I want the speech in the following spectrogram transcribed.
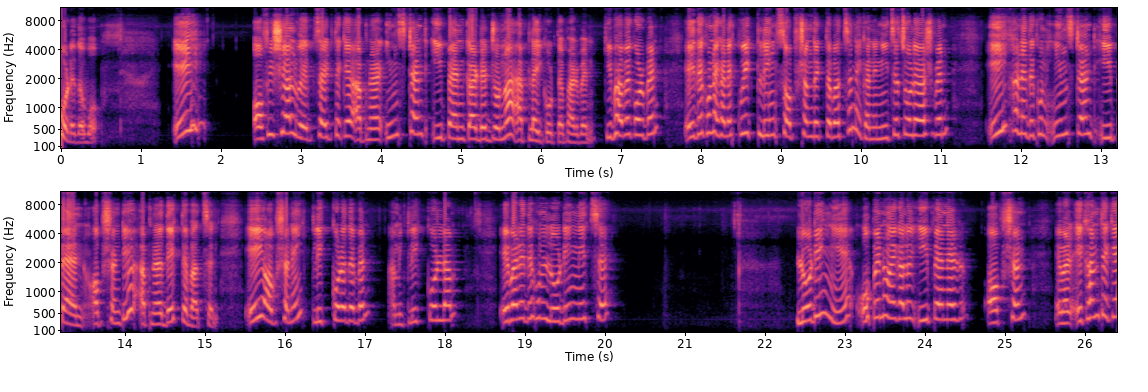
করে দেবো। এই অফিসিয়াল ওয়েবসাইট থেকে আপনারা ইনস্ট্যান্ট ই প্যান কার্ডের জন্য অ্যাপ্লাই করতে পারবেন। কীভাবে করবেন? এই দেখুন, এখানে কুইক লিঙ্কস অপশন দেখতে পাচ্ছেন, এখানে নিচে চলে আসবেন। এইখানে দেখুন ইনস্ট্যান্ট ই প্যান অপশানটি আপনারা দেখতে পাচ্ছেন। এই অপশানেই ক্লিক করে দেবেন। আমি ক্লিক করলাম। এবারে দেখুন লোডিং নিচ্ছে। লোডিং নিয়ে ওপেন হয়ে গেল ই প্যানের অপশান এবার এখান থেকে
